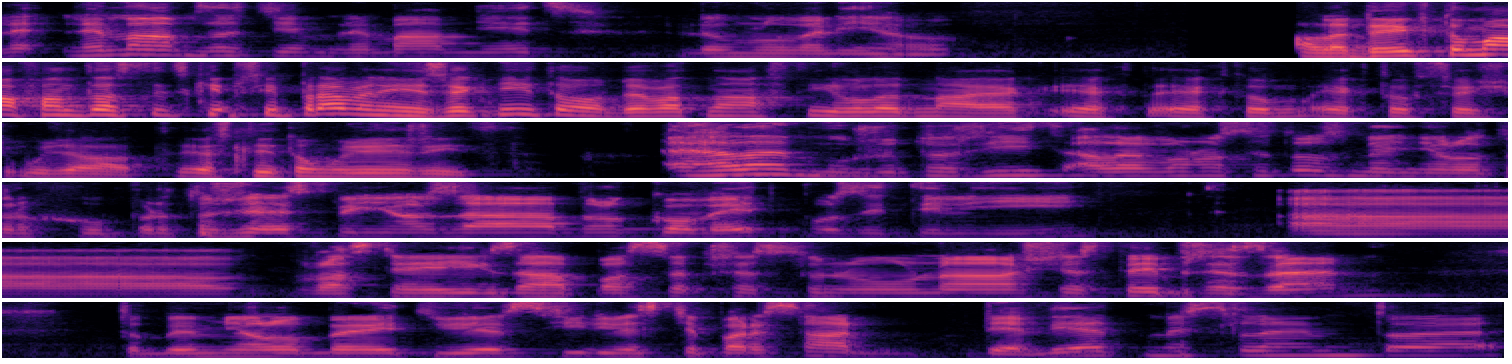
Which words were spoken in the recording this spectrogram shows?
Ne, nemám zatím, nemám nic domluveného. Ale Dave to má fantasticky připravený. Řekni to 19. ledna, jak, jak, jak, to, jak to chceš udělat, jestli to můžeš říct. Hele, můžu to říct, ale ono se to změnilo trochu, protože Espinoza byl covid pozitivní a vlastně jejich zápas se přesunul na 6. březen. To by mělo být UFC 259, myslím, to je.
